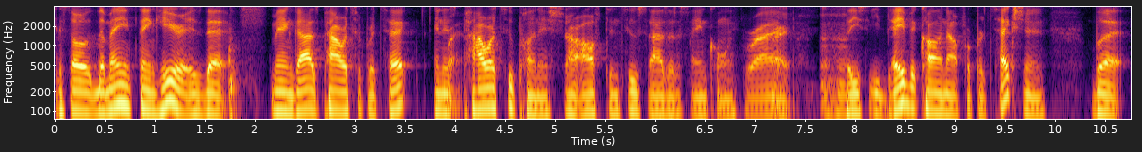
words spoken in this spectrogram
And so the main thing here is that man, God's power to protect and his Right. power to punish are often two sides of the same coin. Right. So you see David calling out for protection, but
